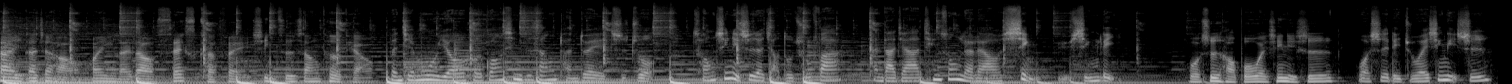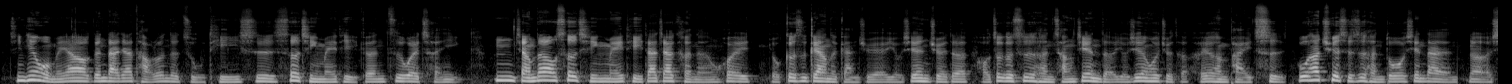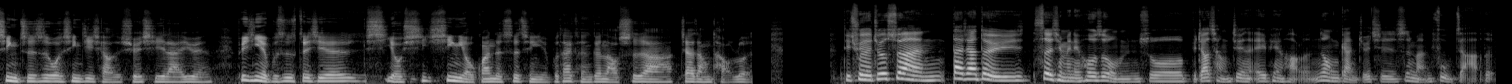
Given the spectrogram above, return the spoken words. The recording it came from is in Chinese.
嗨，大家好，欢迎来到 Sex Cafe 性智商特调。本节目由和光性智商团队制作，从心理师的角度出发，和大家轻松聊聊性与心理。我是郝博伟心理师，我是李竹威心理师。今天我们要跟大家讨论的主题是色情媒体跟自慰成瘾。嗯，讲到色情媒体，大家可能会有各式各样的感觉。有些人觉得哦，这个是很常见的；有些人会觉得也很排斥。不过它确实是很多现代人呃性知识或性技巧的学习来源。毕竟也不是这些有性性有关的事情，也不太可能跟老师啊、家长讨论。的确，就算大家对于色情媒体，或是我们说比较常见的 A 片好了，那种感觉其实是蛮复杂的。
